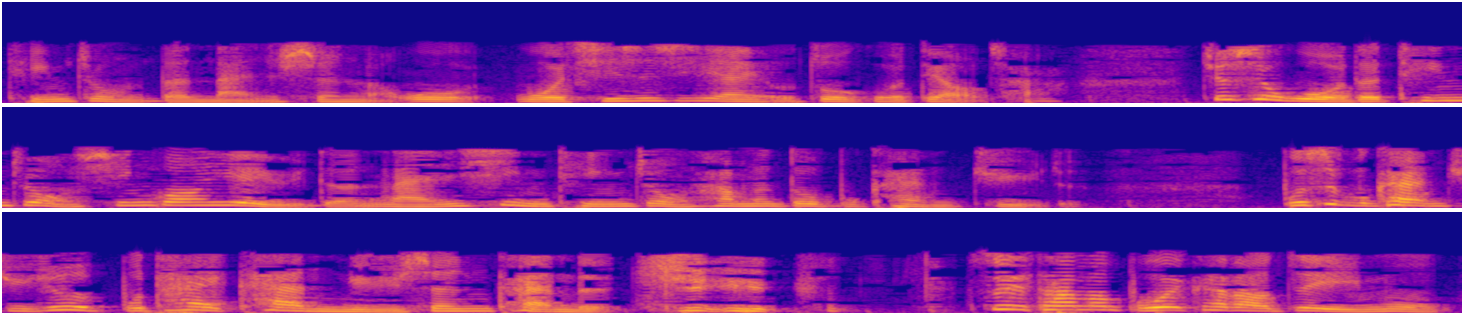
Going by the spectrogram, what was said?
听众的男生啊，我我其实现在有做过调查，就是我的听众星光夜雨的男性听众，他们都不看剧的，不是不看剧，就是不太看女生看的剧，所以他们不会看到这一幕。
